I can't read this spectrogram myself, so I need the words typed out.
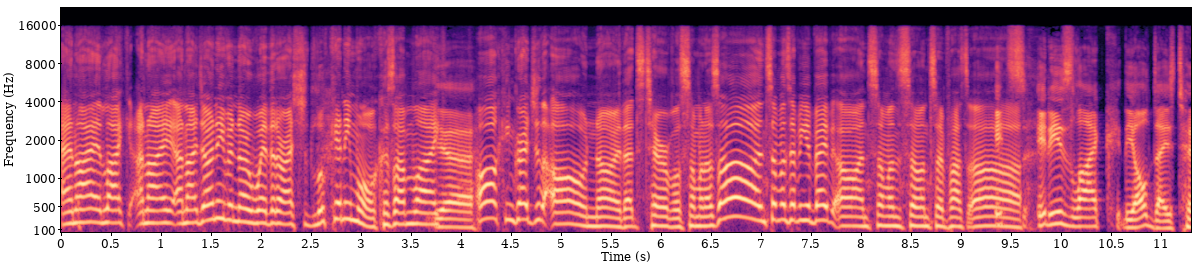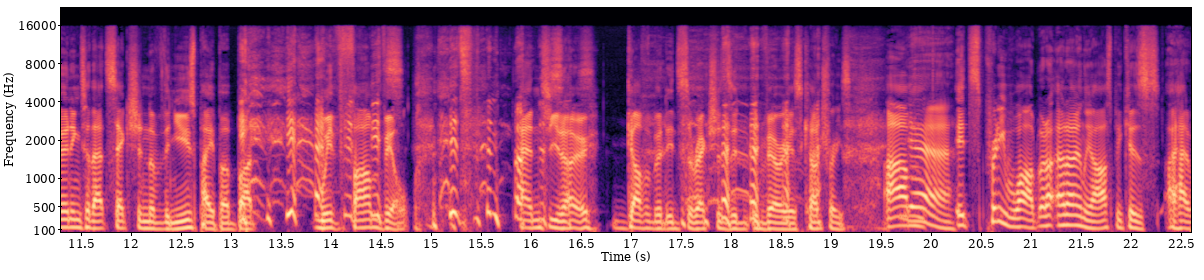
And I like, and I and I don't even know whether I should look anymore because I'm like, Yeah. oh, congratulations! Oh no, that's terrible. Someone else. Oh, and someone's having a baby. Oh, and someone so and so passed. Oh, It's, it is like the old days turning to that section of the newspaper, but with Farmville it's the and, you know, government insurrections in, in various countries. Um, Yeah. It's pretty wild. But I, I only asked because I had,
